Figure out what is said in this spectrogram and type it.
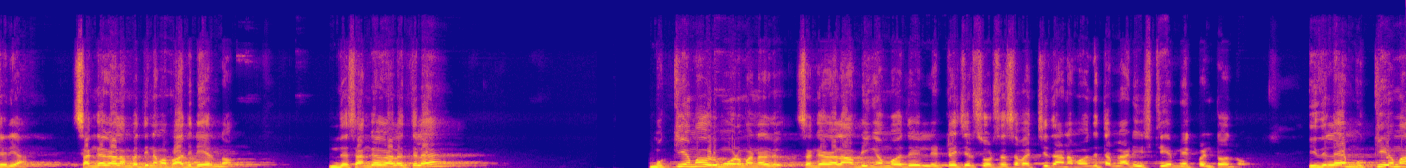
சரியா? சங்ககாலம் பத்தி நம்ம பார்த்துட்டே இருந்தோம். இந்த சங்க காலத்துல முக்கியமா ஒரு மூணு மன்னர்கள். சங்ககாலம் அப்படிங்கும்போது லிட்ரேச்சர் சோர்சஸை வச்சு தான் நம்ம வந்து தமிழ்நாடு ஹிஸ்டரியை மேக் பண்ணிட்டு வந்தோம். இதுல முக்கியமா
